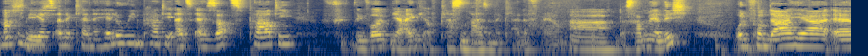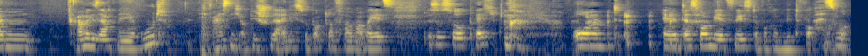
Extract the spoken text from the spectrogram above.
machen wir nicht. jetzt eine kleine Halloween-Party als Ersatzparty. Für- Wir wollten ja eigentlich auf Klassenreise eine kleine Feier machen. Ah. Das haben wir nicht. Und von daher ähm, haben wir gesagt, naja gut, ich weiß nicht, ob die Schüler eigentlich so Bock drauf haben, aber jetzt ist es so Pech. Und äh, das wollen wir jetzt nächste Woche Mittwoch machen. Also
